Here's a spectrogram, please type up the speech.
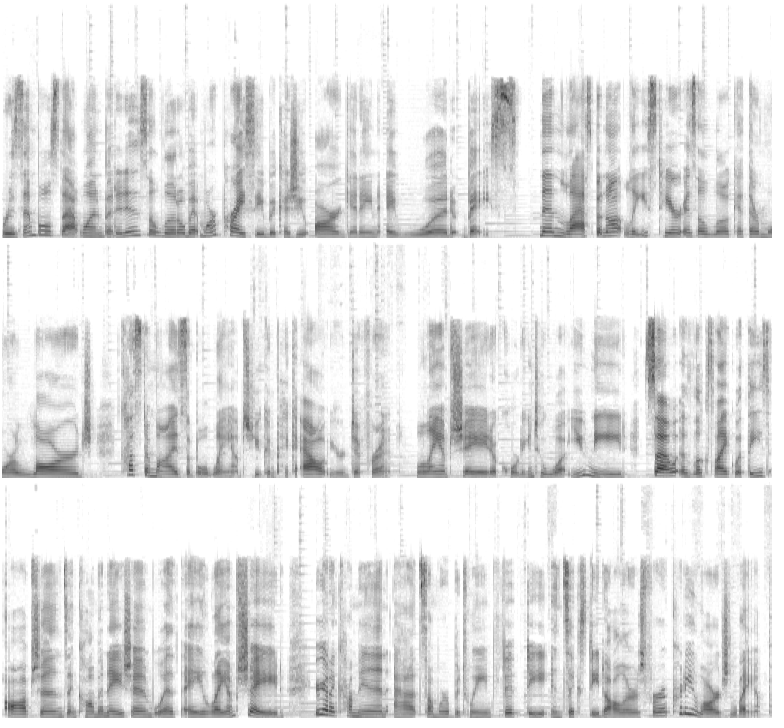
resembles that one, but it is a little bit more pricey because you are getting a wood base. Then last but not least, here is a look at their more large, customizable lamps. You can pick out your different lampshade according to what you need. So it looks like with these options in combination with a lampshade, you're gonna come in at somewhere between 50 and $60 for a pretty large lamp.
